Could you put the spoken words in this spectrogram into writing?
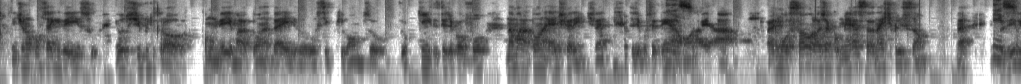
A gente não consegue ver isso em outro tipo de prova, como meia maratona, 10 ou 5 quilômetros ou, ou 15, seja qual for. Na maratona é diferente, né? Ou seja, você tem a, a, a emoção, ela já começa na inscrição. Né? Inclusive,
